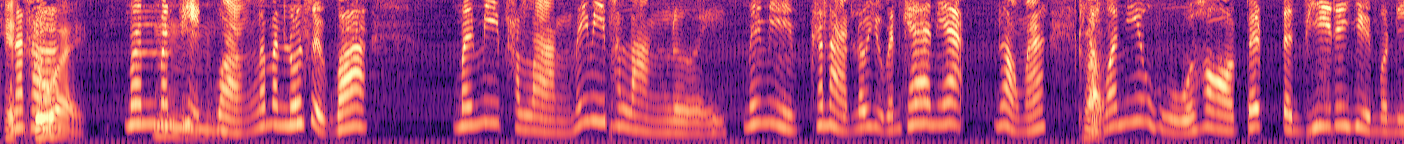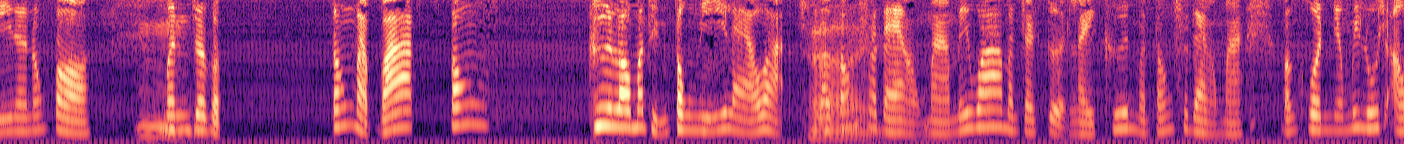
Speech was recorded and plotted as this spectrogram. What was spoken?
เห็นนะคะ ด้วย มันมันอืม ผิดหวังแล้วมันรู้สึกว่าไม่มีพลังไม่มีพลังเลย ไม่มีขนาดเราอยู่กันแค่เนี้ยนึกออกไหมครัแต่บว่านี่โอ้โหพอเป็นเป็นพี่ได้ยืนบนนี้นะน้องปอ อืมันจะแบบต้องแบบว่าต้องคือเรามาถึงตรงนี้แล้วอะ่ะ ใช่ เราต้องแสดงออกมาไม่ว่ามันจะเกิดอะไรขึ้นมันต้องแสดงออกมา บางคนยังไม่รู้จะเอา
